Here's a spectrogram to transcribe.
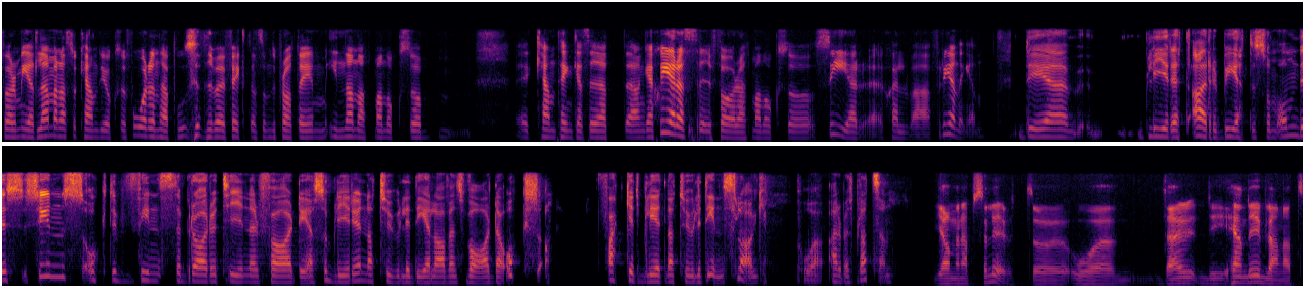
för medlemmarna så kan det också få den här positiva effekten som du pratade om innan att man också eh, kan tänka sig att engagera sig för att man också ser själva föreningen. Det blir ett arbete som om det syns och det finns bra rutiner för det så blir det en naturlig del av ens vardag också. Facket blir ett naturligt inslag på arbetsplatsen. Ja men absolut och, och där, det händer ju ibland att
